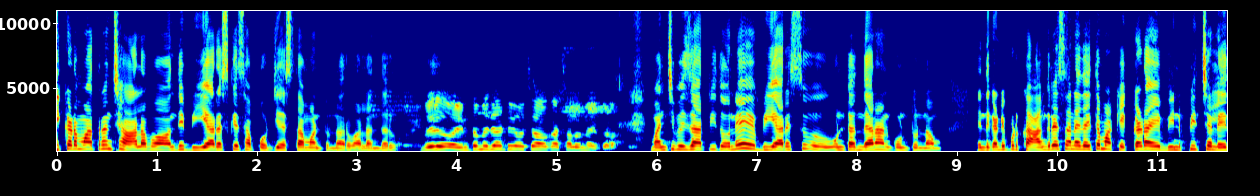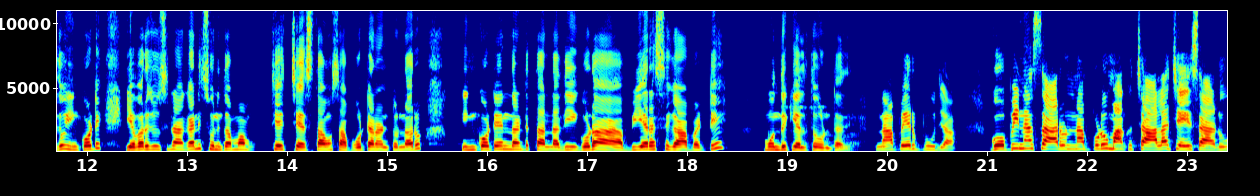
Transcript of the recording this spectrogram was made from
ఇక్కడ మాత్రం చాలా బాగుంది బీఆర్ఎస్ కే సపోర్ట్ చేస్తామంటున్నారు వాళ్ళందరూ. మీరు ఎంత మెజారిటీ వచ్చే అవకాశాలు ఉన్నాయి ఇక్కడ? మంచి మెజార్టీతోనే బీఆర్ఎస్ ఉంటుంది అని అనుకుంటున్నాం. ఎందుకంటే ఇప్పుడు కాంగ్రెస్ అనేది అయితే మాకు ఎక్కడ వినిపించలేదు. ఇంకోటి ఎవరు చూసినా కానీ సునీతమ్మ చేస్తాము సపోర్ట్ అని అంటున్నారు. ఇంకోటి ఏంటంటే తనది కూడా బీఆర్ఎస్ కాబట్టి ముందుకు వెళ్తూ నా పేరు పూజ. గోపీనాథ్ సార్ ఉన్నప్పుడు మాకు చాలా చేశాడు.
